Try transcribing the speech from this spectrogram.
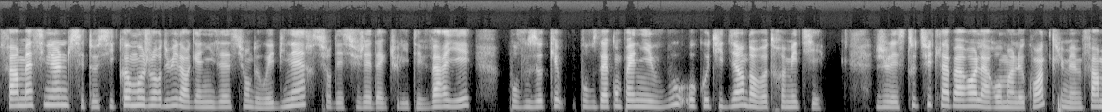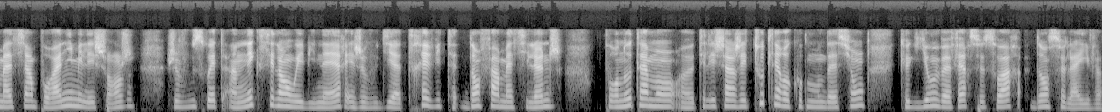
Pharmacy Lunch, c'est aussi comme aujourd'hui l'organisation de webinaires sur des sujets d'actualité variés pour vous accompagner, vous, au quotidien dans votre métier. Je laisse tout de suite la parole à Romain Lecointe, lui-même pharmacien, pour animer l'échange. Je vous souhaite un excellent webinaire et je vous dis à très vite dans Pharmacy Lunch pour notamment euh, télécharger toutes les recommandations que Guillaume va faire ce soir dans ce live.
